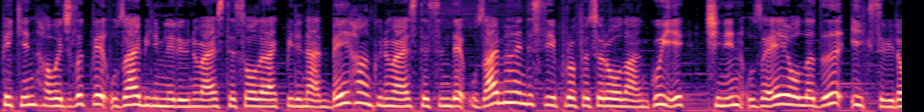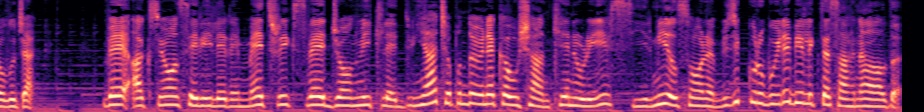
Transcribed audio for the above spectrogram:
Pekin Havacılık ve Uzay Bilimleri Üniversitesi olarak bilinen Beihang Üniversitesi'nde uzay mühendisliği profesörü olan Gui, Çin'in uzaya yolladığı ilk sivil olacak. Ve aksiyon serileri Matrix ve John Wick ile dünya çapında öne kavuşan Keanu Reeves 20 yıl sonra müzik grubuyla birlikte sahne aldı.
